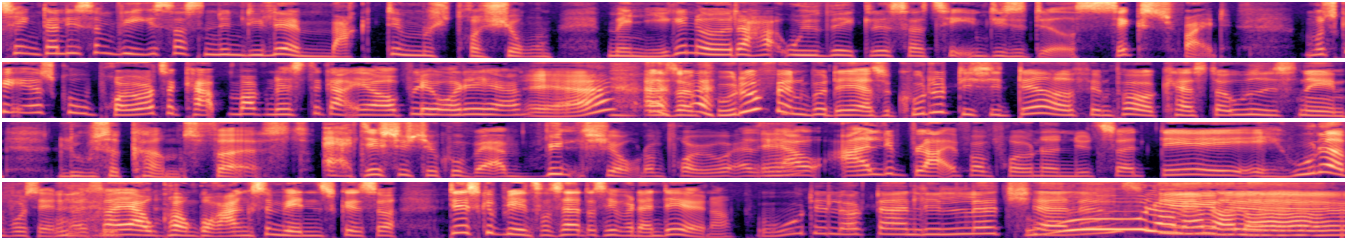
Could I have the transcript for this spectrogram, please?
ting, der ligesom viser sådan en lille magtdemonstration, men ikke noget, der har udviklet sig til en decideret sexfight. Måske jeg skulle prøve at tage kampen op næste gang, jeg oplever det her. Ja, altså kunne du finde på det? Altså kunne du decideret finde på at kaste dig ud i sådan en loser comes first? Ja, det synes jeg kunne være vildt sjovt at prøve. Altså, Ja. jeg er jo aldrig bleg for at prøve noget nyt, så det er 100 procent. Og så er jeg jo konkurrencemenneske, så det skal blive interessant at se, hvordan det ender. Uh, det lugter en lille challenge. Uh, la.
